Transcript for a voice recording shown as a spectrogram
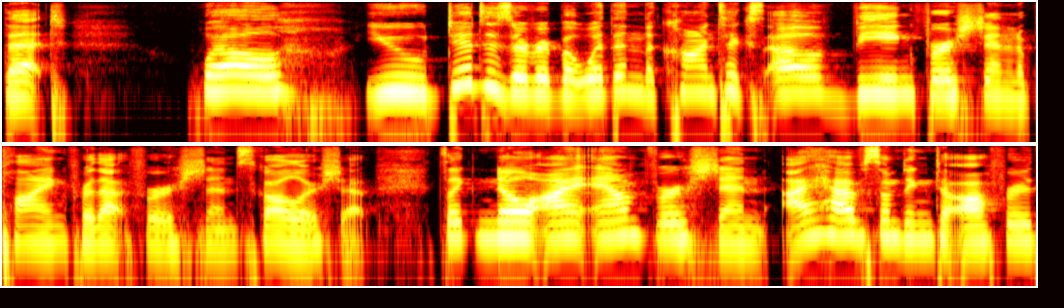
that, well, you did deserve it, but within the context of being first gen and applying for that first gen scholarship. It's like, no, I am first gen. I have something to offer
